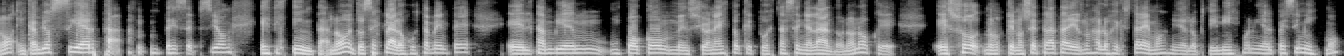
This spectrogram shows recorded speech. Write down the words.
¿No? En cambio, cierta decepción es distinta, ¿no? Entonces, claro, justamente él también un poco menciona esto que tú estás señalando, ¿no? no que eso, no, que no se trata de irnos a los extremos, ni del optimismo ni del pesimismo,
